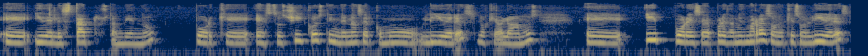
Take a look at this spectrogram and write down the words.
eh, y del estatus también, ¿no? Porque estos chicos tienden a ser como líderes, lo que hablábamos, eh, y por, ese, por esa misma razón que son líderes,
